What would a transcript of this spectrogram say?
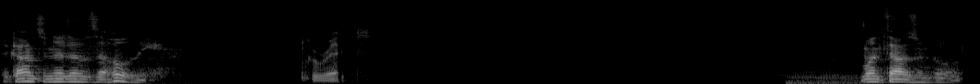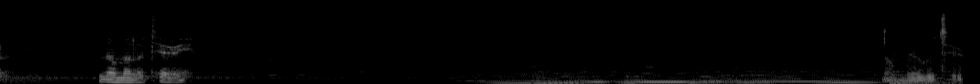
The continent of the holy. Correct. One thousand gold. No military. No military.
